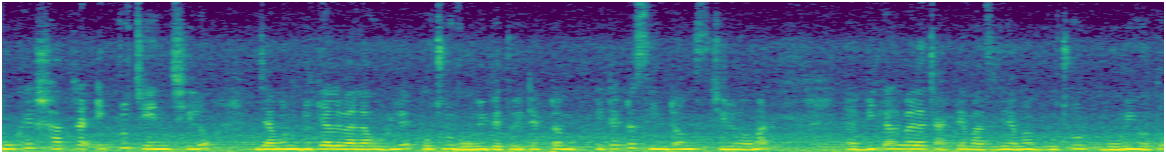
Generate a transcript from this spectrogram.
মুখের স্বাদটা একটু চেঞ্জ ছিল। যেমন বিকালবেলা উঠলে প্রচুর বমি পেত। এটা একটা এটা একটা সিমটমস ছিল আমার। বিকালবেলা চারটে বাজলে আমার প্রচুর বমি হতো।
